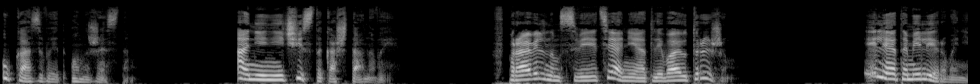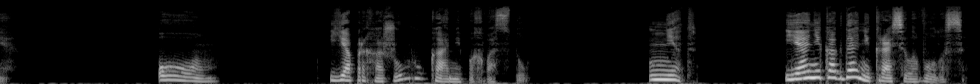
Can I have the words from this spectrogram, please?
указывает он жестом. Они не чисто каштановые. В правильном свете они отливают рыжим. Или это милирование? О, я прохожу руками по хвосту. Нет, я никогда не красила волосы.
